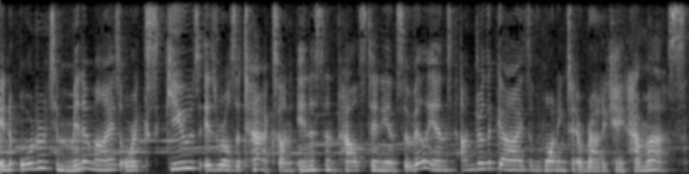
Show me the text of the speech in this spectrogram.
in order to minimize or excuse Israel's attacks on innocent Palestinian civilians under the guise of wanting to eradicate Hamas.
